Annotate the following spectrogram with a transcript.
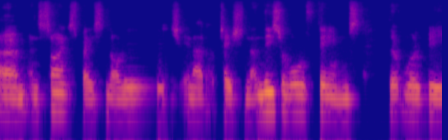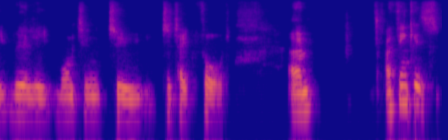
um, and science-based knowledge in adaptation. And these are all themes that we'll be really wanting to, to take forward. I think it's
